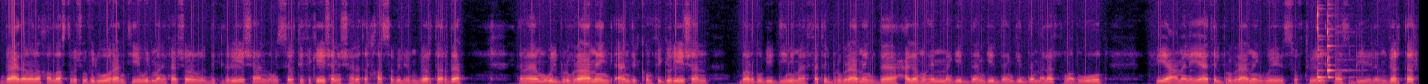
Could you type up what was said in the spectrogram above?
بعد ما أنا خلصت بشوف ال warranty وال manufacturer declaration وال certification الشهادات الخاصة بالانفرتر ده تمام؟ وال programming and ال configuration برضو بيديني ملفات ال programming ده حاجة مهمة جدا جدا جدا ملف مضغوط في عمليات ال programming وال software الخاص بالانفرتر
